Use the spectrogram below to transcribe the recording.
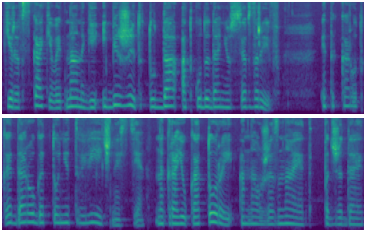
Кира вскакивает на ноги и бежит туда, откуда донесся взрыв. Эта короткая дорога тонет в вечности, на краю которой она уже знает, поджидает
